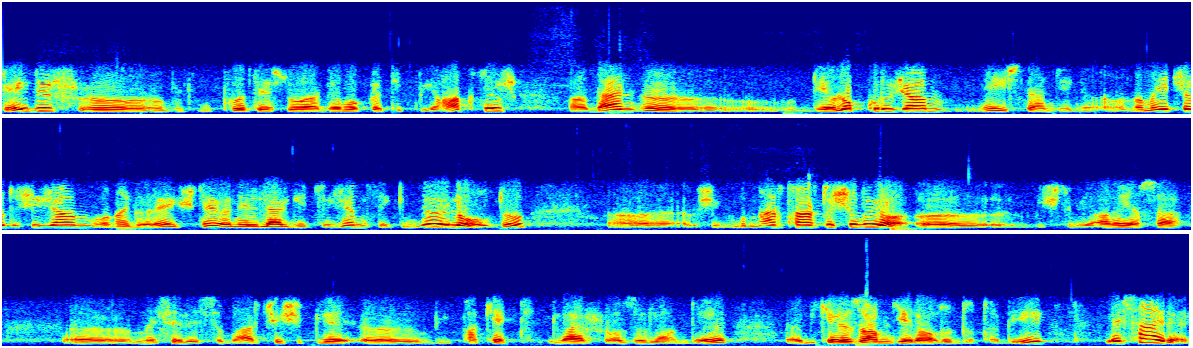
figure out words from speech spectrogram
şeydir. E, protestolar demokratik bir haktır. E, ben e, diyalog kuracağım. Ne istendiğini anlamaya çalışacağım. Ona göre işte öneriler getireceğim. Nitekim de öyle oldu. Ee, şimdi bunlar tartışılıyor. Ee, işte bir anayasa e, meselesi var. Çeşitli e, paketler hazırlandı. E, bir kere zam geri alındı tabii. Vesaire.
